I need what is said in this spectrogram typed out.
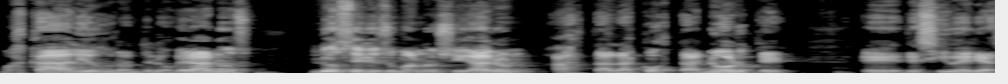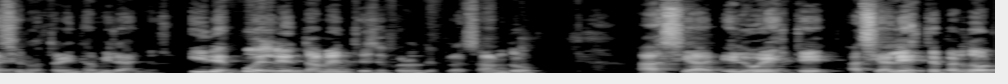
más cálidos durante los veranos, los seres humanos llegaron hasta la costa norte eh, de Siberia hace unos 30.000 años y después lentamente se fueron desplazando hacia el oeste, hacia el este, perdón,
